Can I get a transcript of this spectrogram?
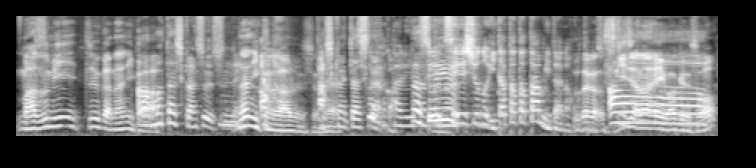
まずみというか何か。あまあ確かにそうですね。何かがあるんですよね。確かに確かに。そうか。当たりだからそういう青春のいたたたたみたいなこだから好きじゃないわけでしょ？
